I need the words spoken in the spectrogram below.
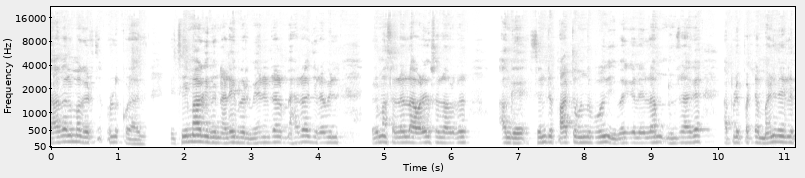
சாதாரணமாக எடுத்துக்கொள்ளக்கூடாது நிச்சயமாக இது நடைபெறும். ஏனென்றால் மெஹராஜ் இரவில் பெருமா சல்லல்லா அலைவசல்ல அவர்கள் அங்கே சென்று பார்த்து வந்தபோது இவைகளெல்லாம் நன்றாக அப்படிப்பட்ட மனிதர்களை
